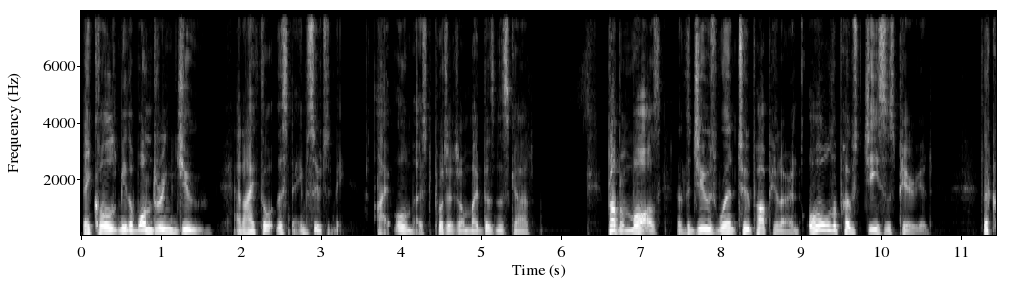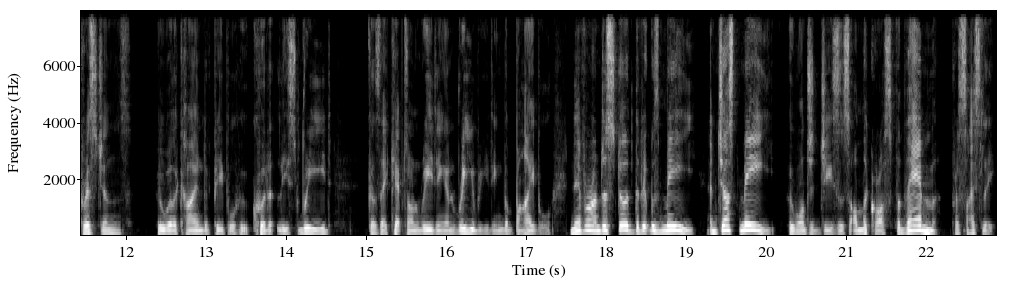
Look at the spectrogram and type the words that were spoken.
They called me the Wandering Jew, and I thought this name suited me. I almost put it on my business card. Problem was that the Jews weren't too popular in all the post Jesus period. The Christians, who were the kind of people who could at least read, because they kept on reading and rereading the Bible, never understood that it was me, and just me, who wanted Jesus on the cross for them, precisely.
